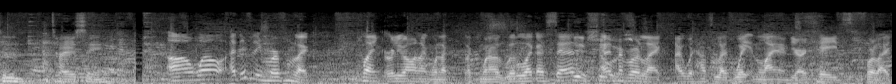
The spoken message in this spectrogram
to the entire scene. Uh, well, I definitely remember from like playing early on, like when like, like when I was little, like I said. Yeah, sure, I remember sure. like I would have to like wait in line in the arcades for like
